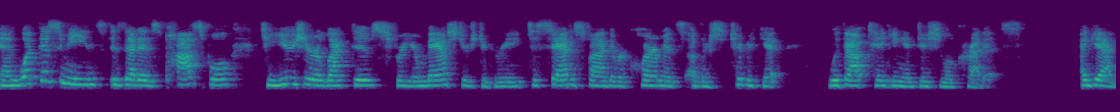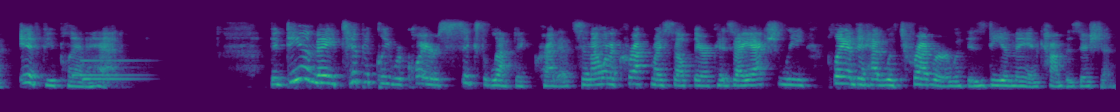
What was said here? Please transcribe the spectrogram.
And what this means is that it is possible to use your electives for your master's degree to satisfy the requirements of the certificate without taking additional credits. Again, if you plan ahead. The DMA typically requires six elective credits, and I want to correct myself there because I actually planned ahead with Trevor with his DMA in composition.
